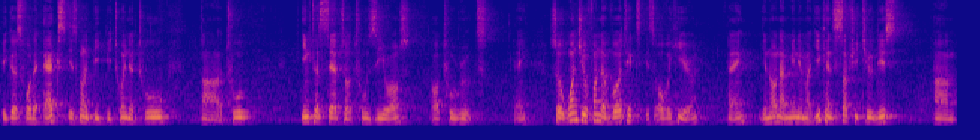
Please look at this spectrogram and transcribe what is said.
because for the x, it's going to be between the two, uh, two intercepts or two zeros or two roots. Okay, so once you find the vertex, it's over here. Okay, you know that minimum. You can substitute this. Um,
